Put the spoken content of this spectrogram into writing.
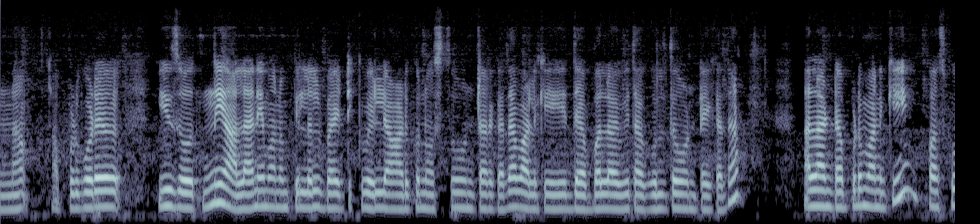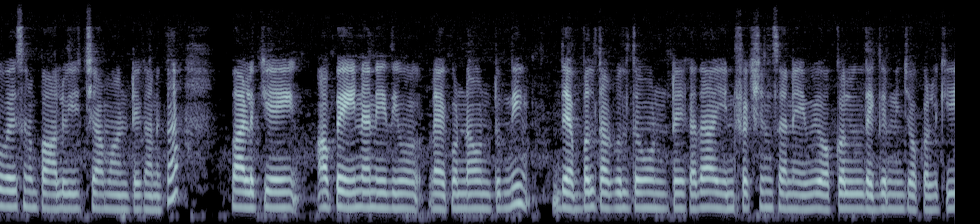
ఉన్నా అప్పుడు కూడా యూజ్ అవుతుంది. అలానే మనం పిల్లలు బయటికి వెళ్ళి ఆడుకుని వస్తూ ఉంటారు కదా వాళ్ళకి దెబ్బలు అవి తగులుతూ ఉంటాయి కదా. అలాంటప్పుడు మనకి పసుపు వేసిన పాలు ఇచ్చాము అంటే కనుక వాళ్ళకి ఆ పెయిన్ అనేది లేకుండా ఉంటుంది. దెబ్బలు తగులుతూ ఉంటాయి కదా ఇన్ఫెక్షన్స్ అనేవి ఒకళ్ళ దగ్గర నుంచి ఒకరికి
